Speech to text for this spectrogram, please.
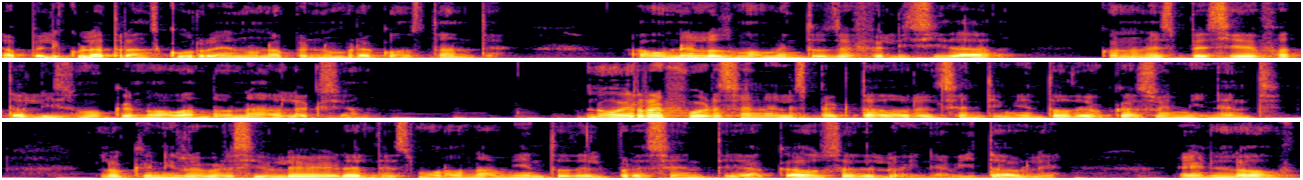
La película transcurre en una penumbra constante, aún en los momentos de felicidad, con una especie de fatalismo que no abandona a la acción. No hay refuerza en el espectador el sentimiento de ocaso inminente, lo que en irreversible era el desmoronamiento del presente a causa de lo inevitable. En Love,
